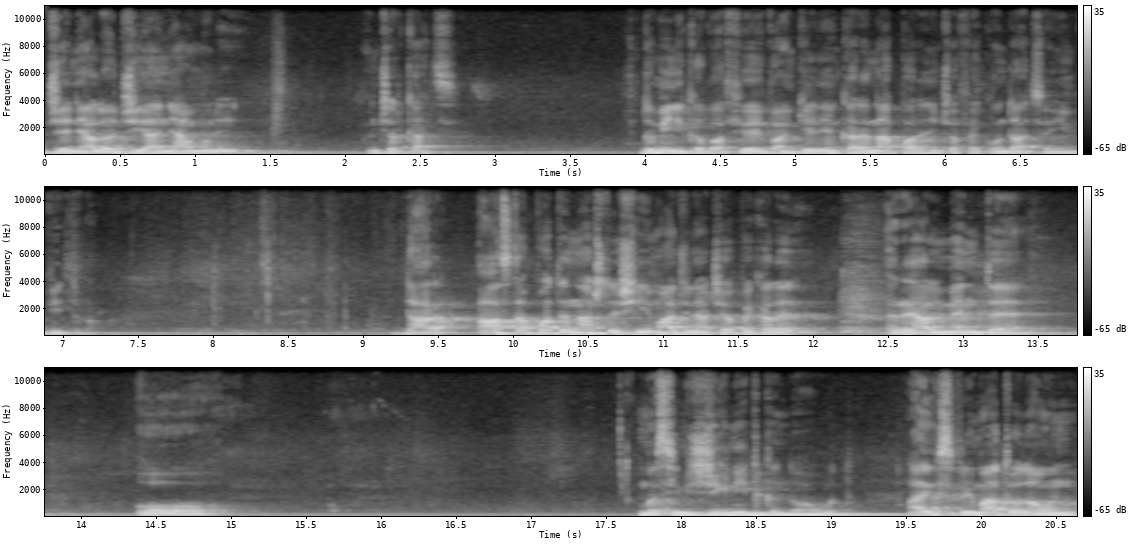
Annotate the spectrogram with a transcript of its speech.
genealogia neamului, încercați. Duminică va fi o Evanghelie în care nu apare nicio fecundație in vitro. Dar asta poate naște și imaginea aceea pe care realmente o mă simt jignit când o aud a exprimat-o la un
